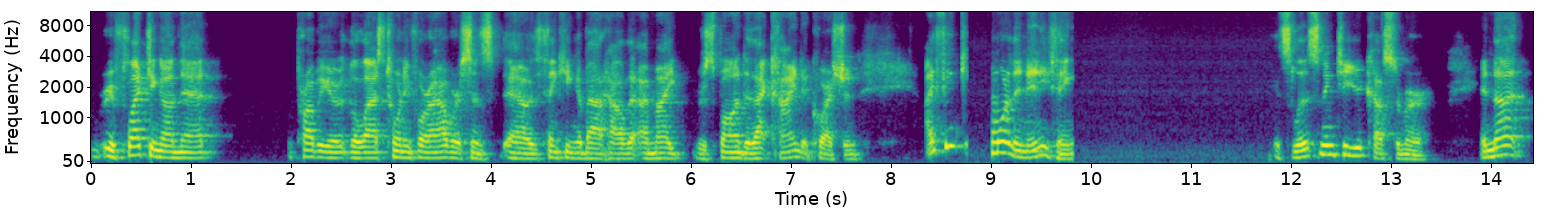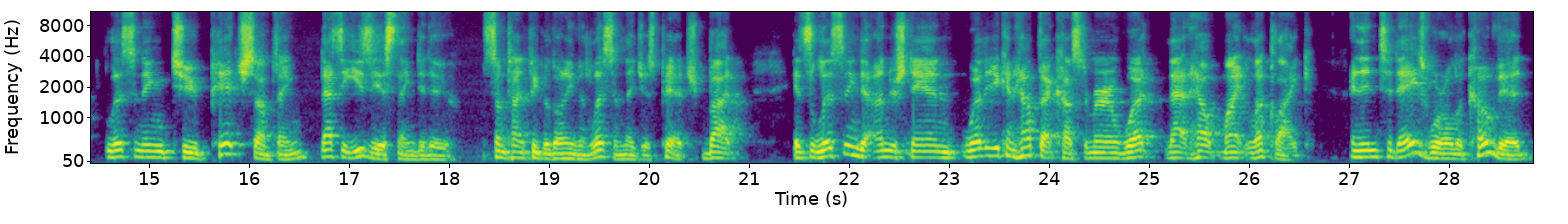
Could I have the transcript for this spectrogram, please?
reflecting on that probably uh, the last 24 hours since I was thinking about how that I might respond to that kind of question. I think more than anything, it's listening to your customer and not listening to pitch something. That's the easiest thing to do. Sometimes people don't even listen, they just pitch. But it's listening to understand whether you can help that customer and what that help might look like. And in today's world of COVID,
